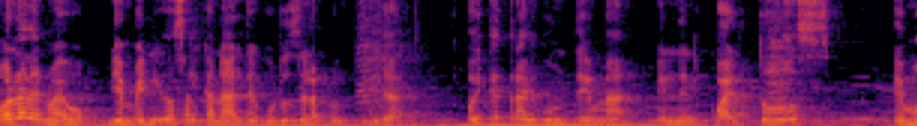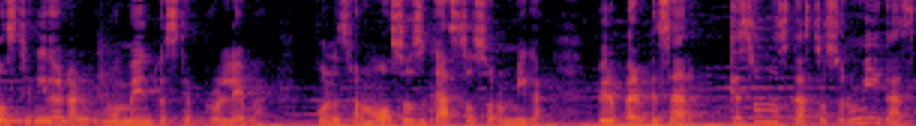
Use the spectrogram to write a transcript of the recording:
Hola de nuevo, bienvenidos al canal de Gurús de la Productividad. Hoy te traigo un tema en el cual todos hemos tenido en algún momento este problema con los famosos gastos hormiga. Pero para empezar, ¿qué son los gastos hormigas?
